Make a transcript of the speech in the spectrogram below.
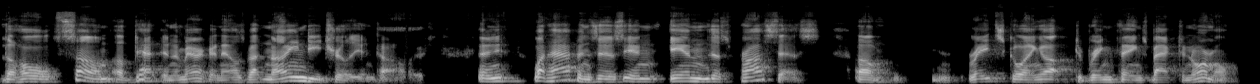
the whole sum of debt in America now is about 90 trillion dollars. And what happens is in in this process of rates going up to bring things back to normal,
